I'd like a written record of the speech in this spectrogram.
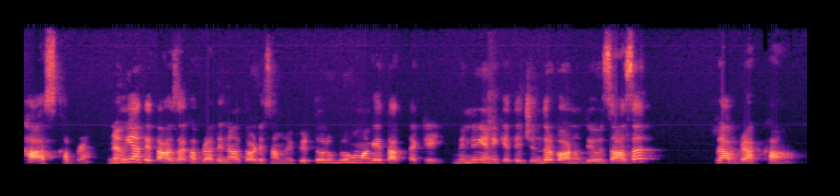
ਖਾਸ ਖਬਰਾਂ। ਨਵੀਆਂ ਤੇ ਤਾਜ਼ਾ ਖਬਰਾਂ ਦੇ ਨਾਲ ਤੁਹਾਡੇ ਸਾਹਮਣੇ ਫਿਰ ਤੋਂ ਰੂਬਰੂ ਹੋਵਾਂਗੇ। ਤਦ ਤੱਕ ਲਈ ਮੈਨੂੰ ਯਾਨੀ ਕਿ ਤੇਜਿੰਦਰ ਕੌਰ ਨੂੰ ਦਿਓ ਇਜਾਜ਼ਤ। ਰੱਬ ਰਾਖਾ।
